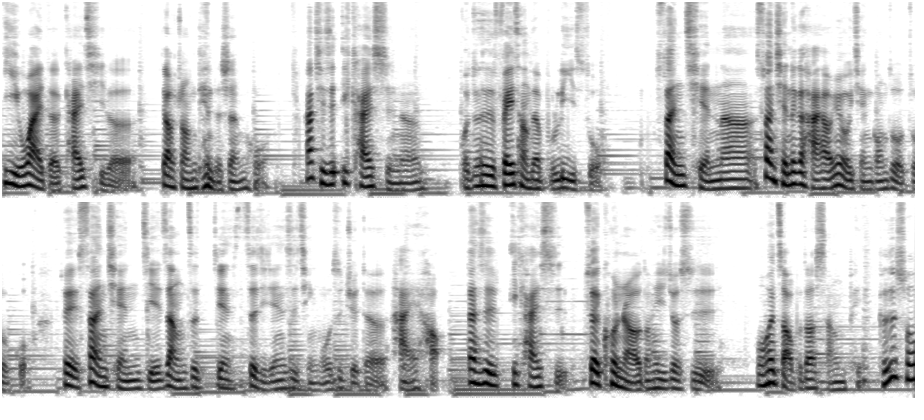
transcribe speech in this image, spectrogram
意外的开启了药妆店的生活。那其实一开始呢，我就是非常的不利索，算钱呢，算钱那个还好，因为我以前工作做过。所以算钱结账这件这几件事情，我是觉得还好。但是一开始最困扰的东西就是我会找不到商品。可是说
